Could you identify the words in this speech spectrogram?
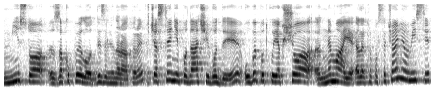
місто закупило дизель-генератори в частині подачі води у випадку, якщо немає електропостачання у місті.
